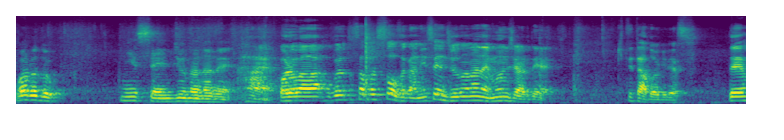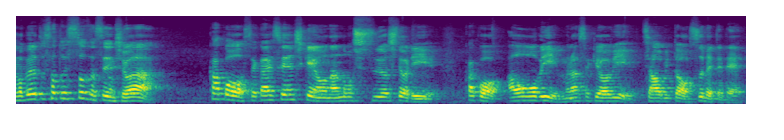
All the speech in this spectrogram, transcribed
ワールド2017年。はい、これはホベルト・サトシ・ソーザが2017年ムンジャルで着てた道着ですでホベルト・サトシ・ソーザ選手は過去世界選手権を何度も出場しており過去青帯紫帯茶帯と全てで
